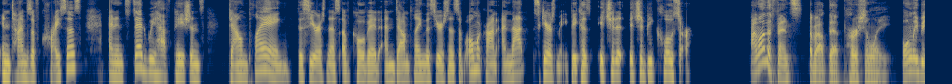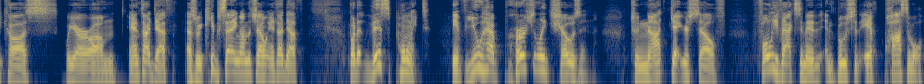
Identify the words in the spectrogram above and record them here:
in times of crisis. And instead, we have patients downplaying the seriousness of COVID and downplaying the seriousness of Omicron. And that scares me because it should it should be closer. I'm on the fence about that personally, only because we are um, anti-death, as we keep saying on the show, anti-death. But at this point, if you have personally chosen to not get yourself fully vaccinated and boosted if possible,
